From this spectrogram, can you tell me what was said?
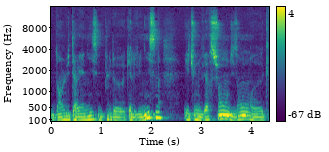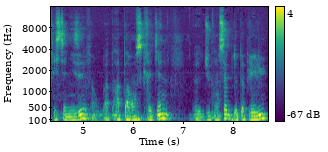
dans le luthérianisme puis le calvinisme est une version, disons, euh, christianisée, enfin, apparence chrétienne, euh, du concept de peuple élu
